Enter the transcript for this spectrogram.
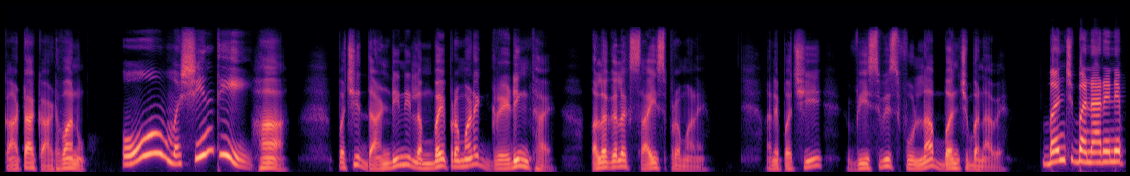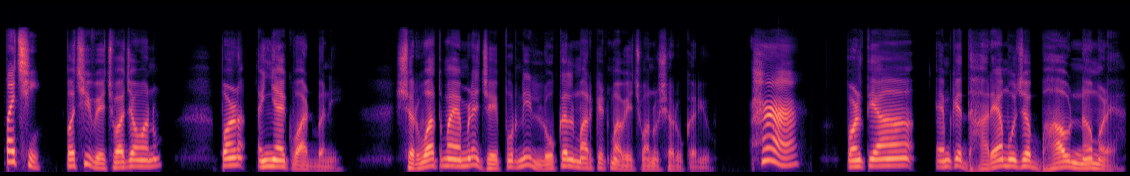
કાંટા કાઢવાનું. ઓ મશીનથી? હા પછી દાંડીની લંબાઈ પ્રમાણે ગ્રેડિંગ થાય અલગ અલગ સાઇઝ પ્રમાણે. અને પછી વીસ વીસ ફૂલના બંચ બનાવે. બંચ બનાવીને પછી? પછી વેચવા જવાનું. પણ અહીંયા એક વાટ બની. શરૂઆતમાં એમણે જયપુરની લોકલ માર્કેટમાં વેચવાનું શરૂ કર્યું. હા. પણ ત્યાં એમ કે ધાર્યા મુજબ ભાવ ન મળ્યા.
